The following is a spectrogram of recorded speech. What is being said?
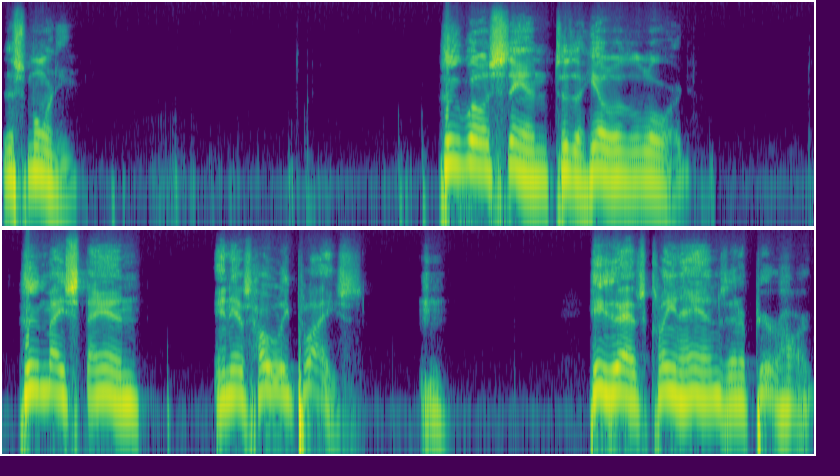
this morning. Who will ascend to the hill of the Lord? Who may stand in his holy place? he who has clean hands and a pure heart,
